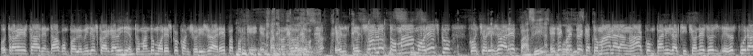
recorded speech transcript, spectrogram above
Otra vez estaba sentado con Pablo Emilio Escobar Gaviria tomando moresco con chorizo de arepa, porque el patrón solo toma- no, él, él solo tomaba moresco con chorizo de arepa. Ese cuento de que tomaba naranjada con pan y salchichón, eso es, eso es pura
